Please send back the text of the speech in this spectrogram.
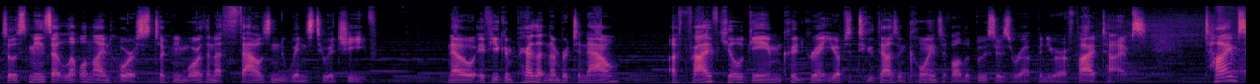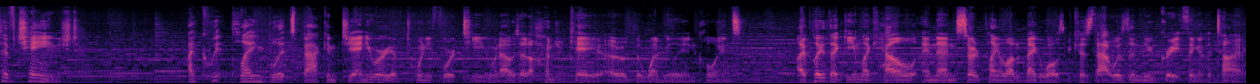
so this means that level 9 horse took me more than a thousand wins to achieve. Now, if you compare that number to now, a 5 kill game could grant you up to 2000 coins if all the boosters were up and you were 5 times. Times have changed. I quit playing Blitz back in January of 2014 when I was at 100k out of the 1 million coins. I played that game like hell and then started playing a lot of Mega Walls because that was the new great thing at the time.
